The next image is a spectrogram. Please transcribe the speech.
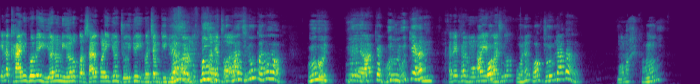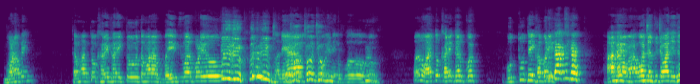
એટલે ખાલી ખોટો ઈયનો નિયનો પરસાવે પડી ગયો જોઈ જોઈ ઈમાં ચમકી ગયો. શું કરે ભૂત આ કે ભૂત ભૂત કે હે ખરેખર મોમાં એક વાંચતો? કોને કોક જોયું લાગે? મોમાં? હમ. ભણો ભાઈ તમાર તો ખરેખર એક તો તમારા ભાઈ બીમાર પડ્યો. જો જો હવે તો ખરેખર કોઈ ભૂતું જ ખબર. હા હા હા, ઓ જંતુ જવા દેજો.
